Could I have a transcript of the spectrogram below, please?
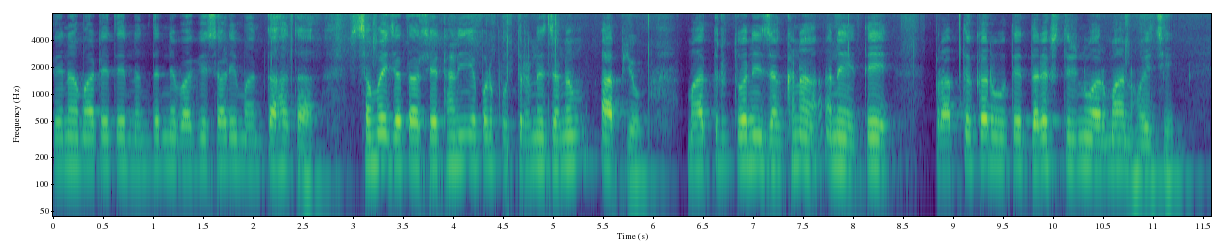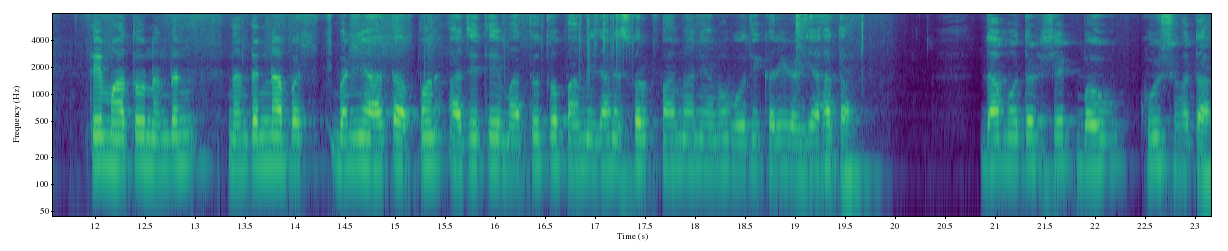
તેના માટે તે નંદનને ભાગ્યશાળી માનતા હતા. સમય જતાં શેઠાણીએ પણ પુત્રને જન્મ આપ્યો. માતૃત્વની ઝંખના અને તે પ્રાપ્ત કરવું તે દરેક સ્ત્રીનું અરમાન હોય છે. તે મા તો નંદન, નંદનના બન્યા હતા, પણ આજે તે માતૃત્વ પામી જાણે સ્વર્ગ પામ્યાની અનુભૂતિ કરી રહ્યા હતા. દામોદર શેઠ બહુ ખુશ હતા.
